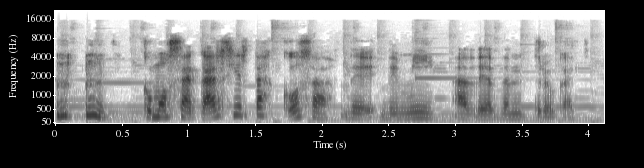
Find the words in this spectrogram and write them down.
como sacar ciertas cosas de, de mí de adentro, ¿cachai?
